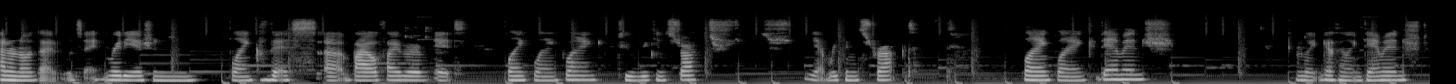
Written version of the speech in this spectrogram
I don't know what that would say. Radiation blank this uh, biofiber it blank blank blank to reconstruct. Yeah, reconstruct. Blank blank damage. I'm like guessing like damaged.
